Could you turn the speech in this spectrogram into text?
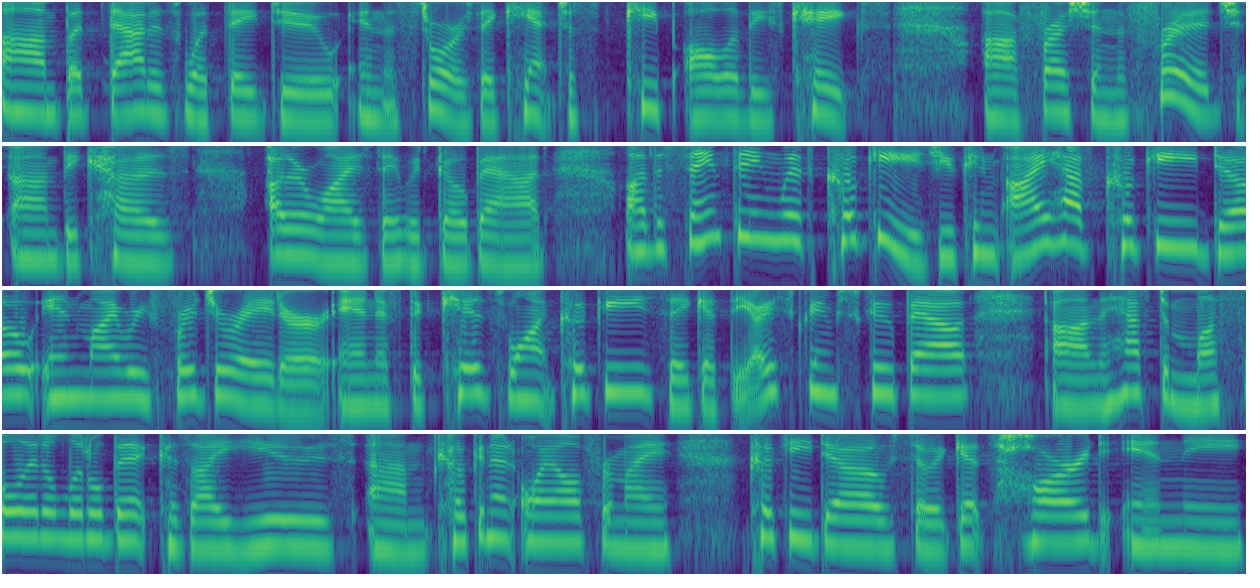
Um, but that is what they do in the stores. They can't just keep all of these cakes uh, fresh in the fridge um, because Otherwise, they would go bad. Uh, the same thing with cookies. You can. I have cookie dough in my refrigerator, and if the kids want cookies, they get the ice cream scoop out. Uh, they have to muscle it a little bit because I use um, coconut oil for my cookie dough, so it gets hard in the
